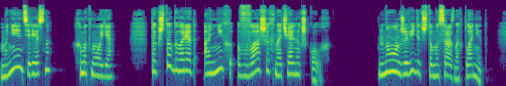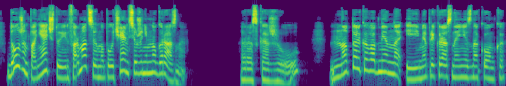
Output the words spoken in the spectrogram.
«Мне интересно», — хмыкнула я. «Так что говорят о них в ваших начальных школах?» «Но он же видит, что мы с разных планет. Должен понять, что и информацию мы получаем все же немного разную». «Расскажу», но только в обмен на имя, прекрасная незнакомка.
